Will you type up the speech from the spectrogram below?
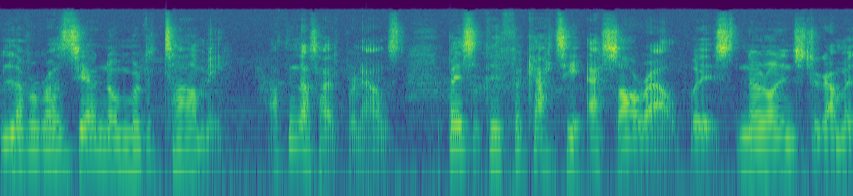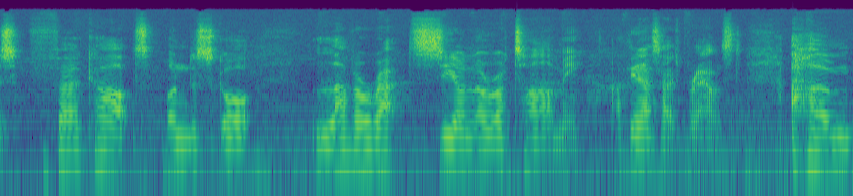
Lavoraziano Muratami. I think that's how it's pronounced. Basically Furkati SRL, but it's known on Instagram as Furkat underscore Lavoraziano Rotami. I think that's how it's pronounced. Um,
